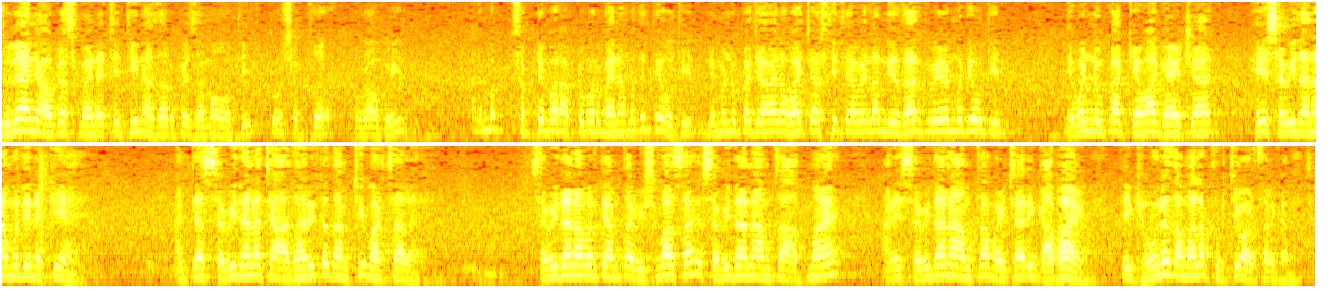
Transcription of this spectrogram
जुलै आणि ऑगस्ट महिन्याचे तीन हजार रुपये जमा होतील. तो शब्द पुरा होईल. आणि मग सप्टेंबर ऑक्टोबर महिन्यामध्ये ते होतील. निवडणुका ज्या वेळेला व्हायच्या असतील त्यावेळेला निर्धारित वेळेमध्ये होतील. निवडणुका केव्हा घ्यायच्या हे संविधानामध्ये नक्की आहे. आणि त्या संविधानाच्या आधारितच आमची वाटचाल आहे. संविधानावरती आमचा विश्वास आहे संविधान आमचा आत्मा आहे आणि संविधान आमचा वैचारिक गाभा आहे. ते घेऊनच आम्हाला पुढची वाटचाल करायची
